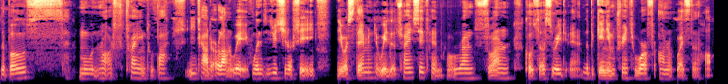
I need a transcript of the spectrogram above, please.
The boats moved north, trying to pass each other along the way. When they reached the sea, they were stemming with the transit around Swan coast of Sweden, the beginning of trains wharf on the western hall.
